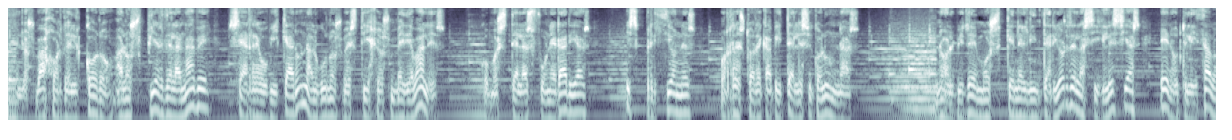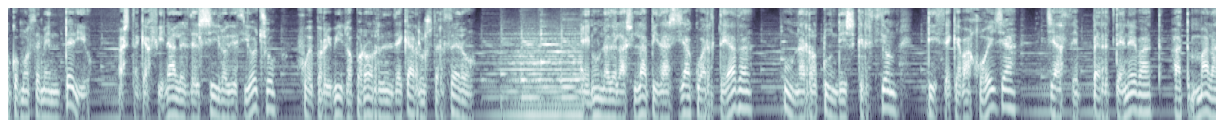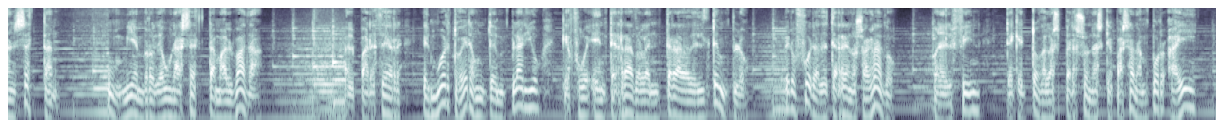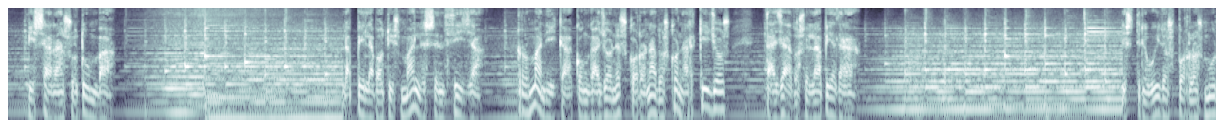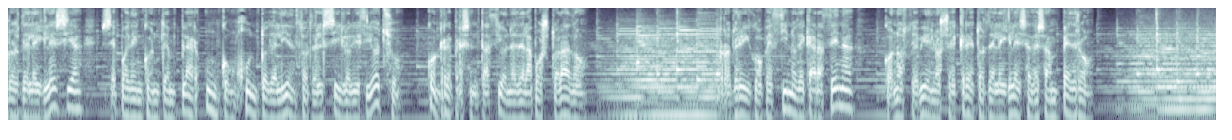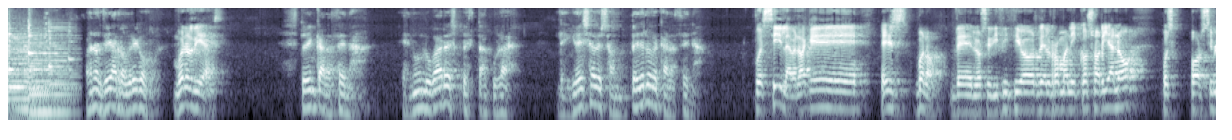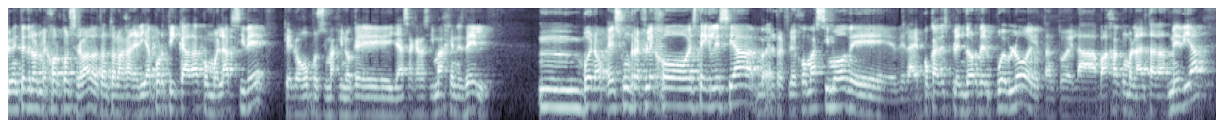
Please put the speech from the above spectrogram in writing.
En los bajos del coro, a los pies de la nave, se reubicaron algunos vestigios medievales, como estelas funerarias, inscripciones o restos de capiteles y columnas. No olvidemos que en el interior de las iglesias era utilizado como cementerio, hasta que a finales del siglo XVIII fue prohibido por orden de Carlos III. En una de las lápidas ya cuarteada, una rotunda inscripción dice que bajo ella yace Pertenebat ad malan sectan, un miembro de una secta malvada. Al parecer, el muerto era un templario que fue enterrado a la entrada del templo, pero fuera de terreno sagrado, con el fin de que todas las personas que pasaran por ahí pisaran su tumba. La pila bautismal es sencilla, románica, con gallones coronados con arquillos tallados en la piedra. Distribuidos por los muros de la iglesia se pueden contemplar un conjunto de lienzos del siglo XVIII con representaciones del apostolado. Rodrigo, vecino de Caracena, conoce bien los secretos de la iglesia de San Pedro. Buenos días, Rodrigo. Buenos días. Estoy en Caracena, en un lugar espectacular, la iglesia de San Pedro de Caracena. Pues sí, la verdad que es, bueno, de los edificios del románico soriano, pues posiblemente de los mejor conservados, tanto la galería porticada como el ábside, que luego pues imagino que ya sacarás imágenes de él. Mm, bueno, es un reflejo, esta iglesia, el reflejo máximo de, la época de esplendor del pueblo, eh, tanto en la baja como en la alta edad media,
